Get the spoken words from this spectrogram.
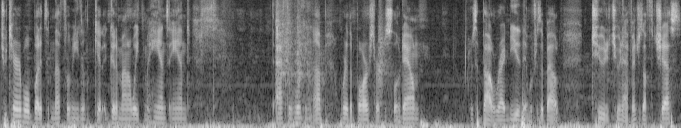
too terrible, but it's enough for me to get a good amount of weight in my hands. And after working up where the bar started to slow down, was about where I needed it, which was about two to two and a half inches off the chest.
